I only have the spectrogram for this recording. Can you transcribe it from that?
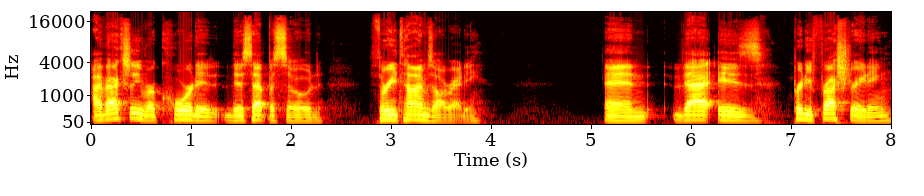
I've actually recorded this episode three times already. And that is pretty frustrating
